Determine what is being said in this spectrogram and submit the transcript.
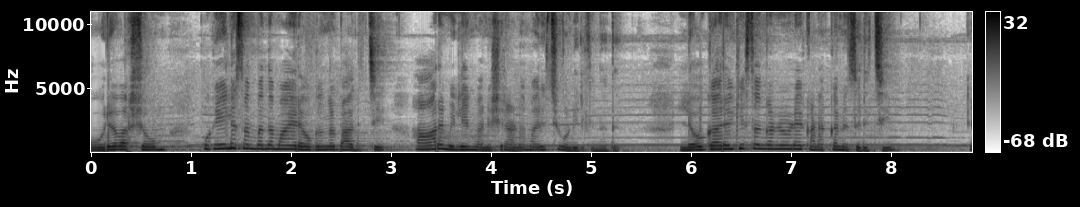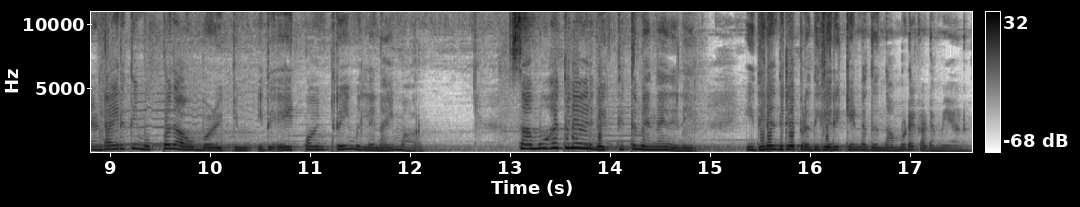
ഓരോ വർഷവും പുകയില സംബന്ധമായ രോഗങ്ങൾ ബാധിച്ച് ആറ് മില്യൺ മനുഷ്യരാണ് മരിച്ചുകൊണ്ടിരിക്കുന്നത്. ലോകാരോഗ്യ സംഘടനയുടെ കണക്കനുസരിച്ച് രണ്ടായിരത്തി മുപ്പതാവുമ്പോഴേക്കും ഇത് എയ്റ്റ് പോയിന്റ് ത്രീ മില്യണായി മാറും. സമൂഹത്തിലെ ഒരു വ്യക്തിത്വം എന്ന നിലയിൽ ഇതിനെതിരെ പ്രതികരിക്കേണ്ടത് നമ്മുടെ കടമയാണ്.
